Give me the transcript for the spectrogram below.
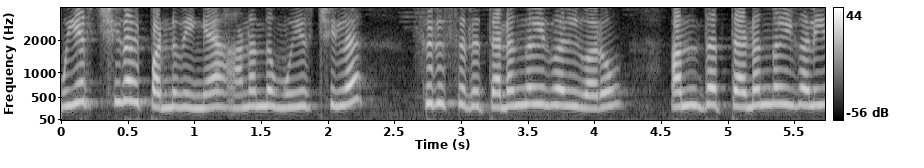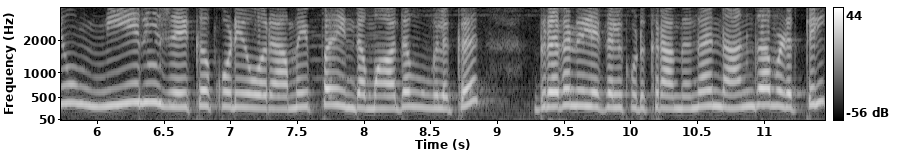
முயற்சிகள் பண்ணுவீங்க. ஆனால் அந்த முயற்சியில் சிறு சிறு தடங்கல்கள் வரும். அந்த தடங்கல்களையும் மீறி ஜெயிக்கக்கூடிய ஒரு அமைப்பை இந்த மாதம் உங்களுக்கு கிரகநிலைகள் கொடுக்குறாங்கங்க. நான்காம் இடத்தில்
